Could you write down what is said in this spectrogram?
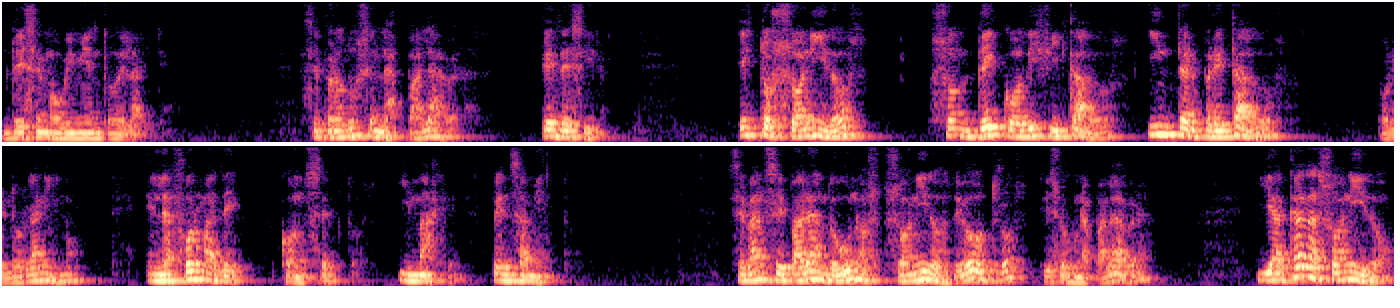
de ese movimiento del aire. Se producen las palabras, es decir, estos sonidos son decodificados, interpretados por el organismo en la forma de conceptos, imágenes, pensamientos. Se van separando unos sonidos de otros, eso es una palabra, y a cada sonido,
